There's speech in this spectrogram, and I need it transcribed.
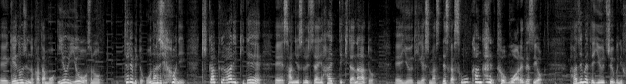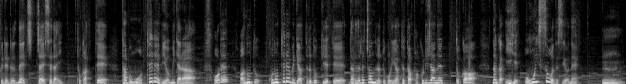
えー芸能人の方もいよいよそのテレビと同じように企画ありきで、えー参入する時代に入ってきたなという気がします。ですからそう考えるともうあれですよ。初めて YouTube に触れるね、ちっちゃい世代とかって、多分もうテレビを見たら、あれ？あのど、このテレビでやってるドッキリって、誰々チャンネルってこれやってたパクリじゃね？とか、なんかいい思いそうですよね。うん。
